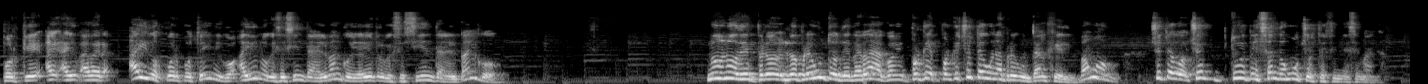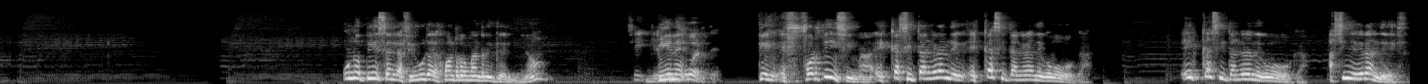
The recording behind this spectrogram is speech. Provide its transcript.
porque hay, a ver, hay dos cuerpos técnicos, hay uno que se sienta en el banco y hay otro que se sienta en el palco. No, no, pero lo pregunto de verdad, porque, porque yo te hago una pregunta, Ángel. Vamos, yo te hago, yo estuve pensando mucho este fin de semana. Uno piensa en la figura de Juan Román Riquelme, ¿no? Sí, que Viene- es muy fuerte. que es fortísima, es casi tan grande, es casi tan grande como Boca. Es casi tan grande como Boca. Así de grande es.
